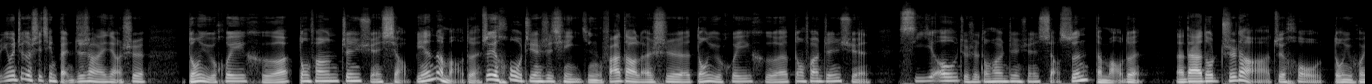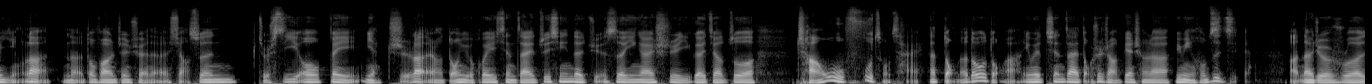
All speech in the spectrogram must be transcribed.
因为这个事情本质上来讲是。董宇辉和东方甄选小编的矛盾，最后这件事情引发到了是董宇辉和东方甄选 CEO，就是东方甄选小孙的矛盾。那大家都知道啊，最后董宇辉赢了，那东方甄选的小孙就是 CEO 被免职了，然后董宇辉现在最新的角色应该是一个叫做常务副总裁。那懂的都懂啊，因为现在董事长变成了俞敏洪自己啊，那就是说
